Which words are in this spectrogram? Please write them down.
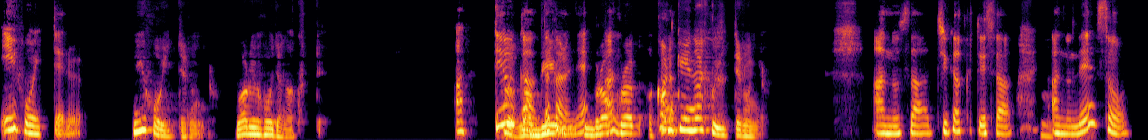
いい方言ってる。いい方言ってるんや。悪い方じゃなくて。あ、っていうか、だからね、ブラックラ関係なく言ってるんや。あのさ、違くてさ、うんあのね、そう、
